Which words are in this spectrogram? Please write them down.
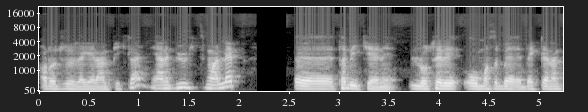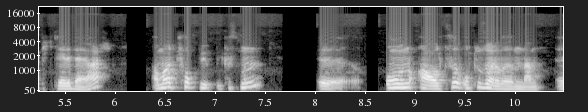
aracılığıyla gelen pikler. Yani büyük ihtimalle hep e, tabii ki yani loteri olması be, beklenen pikleri de var. Ama çok büyük bir kısmının e, 16-30 aralığından e,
